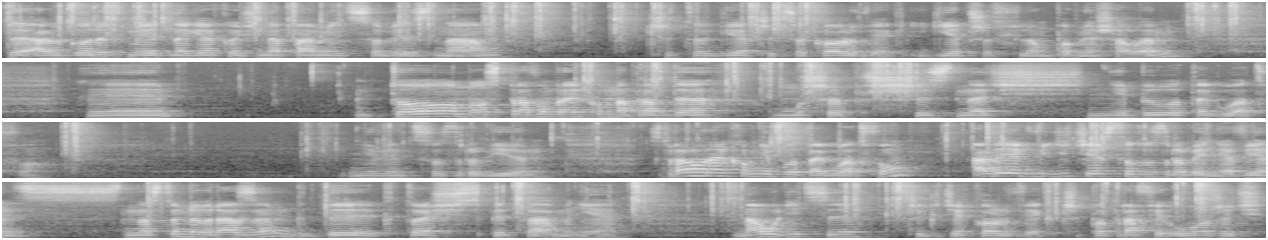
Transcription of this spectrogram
te algorytmy jednak jakoś na pamięć sobie znam, czy to G, czy cokolwiek, i G przed chwilą pomieszałem, yy, to no, z prawą ręką naprawdę muszę przyznać, nie było tak łatwo. Nie wiem co zrobiłem. Z prawą ręką nie było tak łatwo, ale jak widzicie jest to do zrobienia, więc następnym razem, gdy ktoś spyta mnie na ulicy czy gdziekolwiek, czy potrafię ułożyć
